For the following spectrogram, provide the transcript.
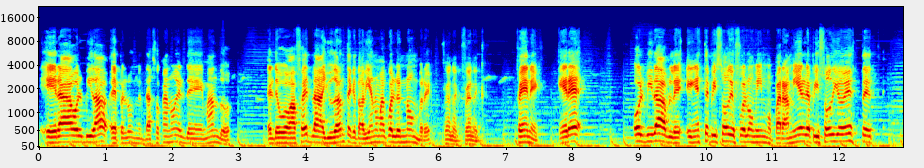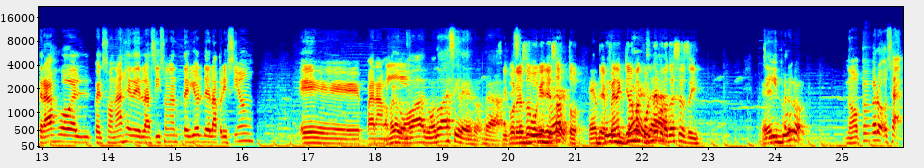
era olvidado, eh, perdón, el de Ahsoka no, el de Mando, el de Boba Fett, la ayudante, que todavía no me acuerdo el nombre. Fennec, Fennec. Fennec, era olvidable, en este episodio fue lo mismo. Para mí el episodio este trajo al personaje de la season anterior de la prisión. eh, para No, mí... pero ¿cómo, va- cómo tú vas a decir eso? O sea, Sí, por eso, es porque, exacto. Es De Fennec yo no me acordé, o sea, pero de ese sí. Es Sí, pero- duro. No, pero, o sea,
